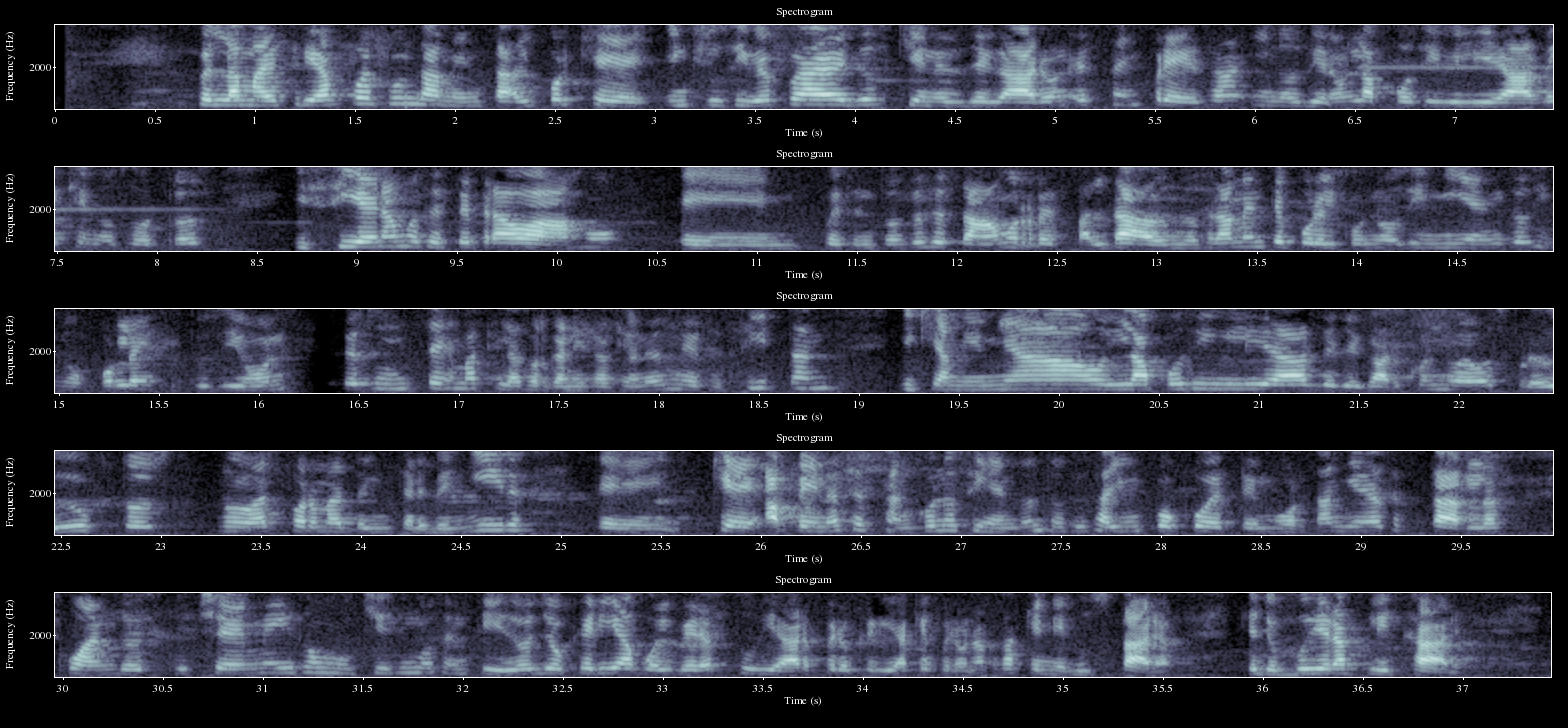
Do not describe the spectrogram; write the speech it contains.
pues la maestría fue fundamental porque inclusive fue a ellos quienes llegaron esta empresa y nos dieron la posibilidad de que nosotros hiciéramos este trabajo, eh, pues entonces estábamos respaldados, no solamente por el conocimiento, sino por la institución. Este es un tema que las organizaciones necesitan y que a mí me ha dado la posibilidad de llegar con nuevos productos, nuevas formas de intervenir, eh, que apenas se están conociendo, entonces hay un poco de temor también a aceptarlas. Cuando escuché me hizo muchísimo sentido, yo quería volver a estudiar, pero quería que fuera una cosa que me gustara, que yo pudiera aplicar.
